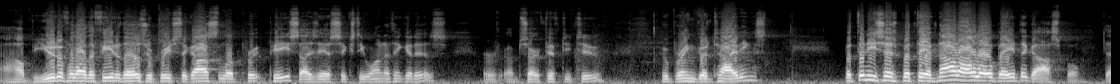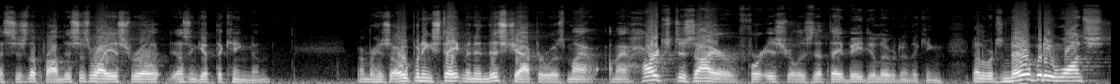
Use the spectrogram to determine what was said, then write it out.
Uh, how beautiful are the feet of those who preach the gospel of peace, Isaiah 61, I think it is, or I'm sorry, 52, who bring good tidings. But then he says, But they have not all obeyed the gospel. That's just the problem. This is why Israel doesn't get the kingdom. Remember, his opening statement in this chapter was my, my heart's desire for Israel is that they be delivered into the kingdom. In other words, nobody wants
